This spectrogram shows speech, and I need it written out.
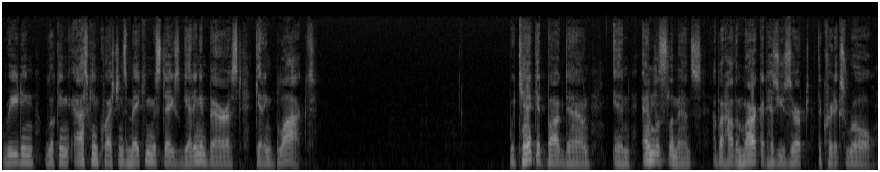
reading, looking, asking questions, making mistakes, getting embarrassed, getting blocked. We can't get bogged down in endless laments about how the market has usurped the critic's role.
